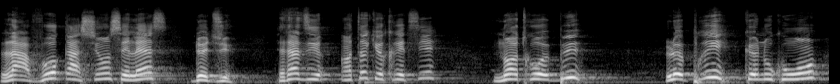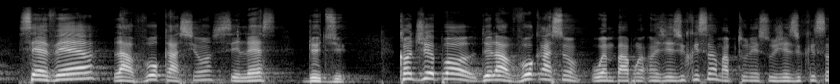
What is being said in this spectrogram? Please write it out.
La vocation céleste de Dieu. C'est-à-dire, en tant que chrétien, notre but, le prix que nous courons, c'est vers la vocation céleste de Dieu. Quand je parle de la vocation, ou même pas en Jésus-Christ, je tourner sur Jésus-Christ.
